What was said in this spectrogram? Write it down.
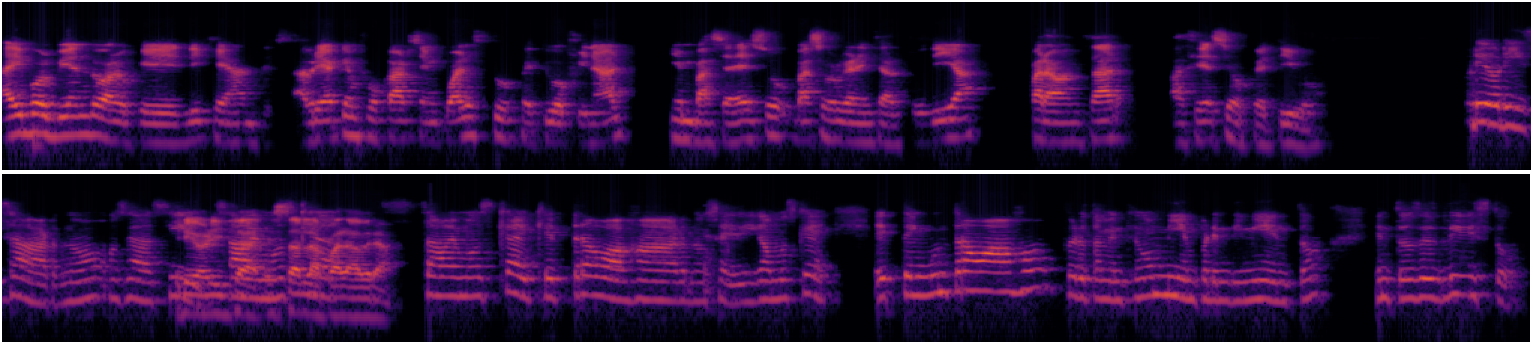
ahí volviendo a lo que dije antes, habría que enfocarse en cuál es tu objetivo final y en base a eso vas a organizar tu día para avanzar hacia ese objetivo. Priorizar, ¿no? O sea, sí, Priorizar, esa es la palabra. Sabemos que hay que trabajar, no sé, digamos que eh, tengo un trabajo, pero también tengo mi emprendimiento, entonces, listo,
